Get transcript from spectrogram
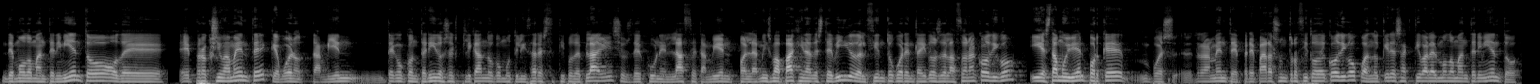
de modo mantenimiento o de eh, próximamente, que bueno, también tengo contenidos explicando cómo utilizar este tipo de plugins, os dejo un enlace también en la misma página de este vídeo del 142 de la zona código y está muy bien porque pues realmente preparas un trocito de código, cuando quieres activar el modo mantenimiento,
